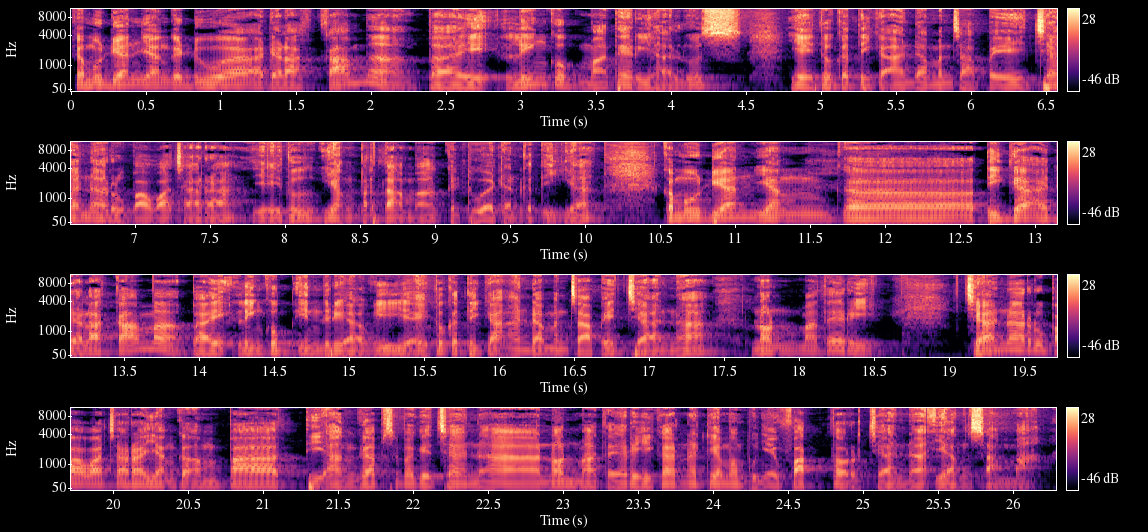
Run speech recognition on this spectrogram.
Kemudian yang kedua adalah kama baik lingkup materi halus, yaitu ketika Anda mencapai jana rupa wacara, yaitu yang pertama, kedua, dan ketiga. Kemudian yang ketiga adalah kama baik lingkup indriawi, yaitu ketika Anda mencapai jana non materi. Jana rupa wacara yang keempat dianggap sebagai jana non materi karena dia mempunyai faktor jana yang sama.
